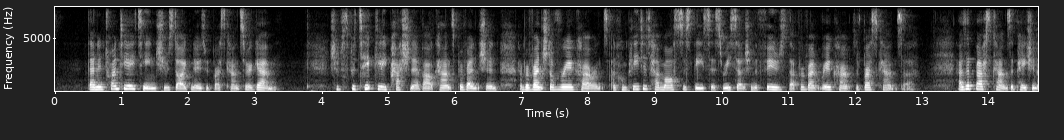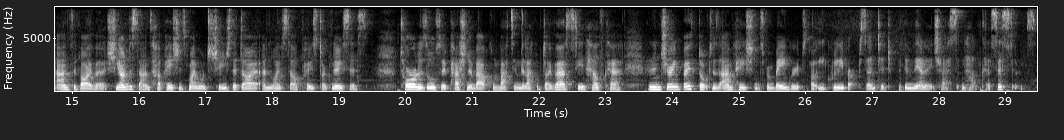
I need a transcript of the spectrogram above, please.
Then in 2018, she was diagnosed with breast cancer again. She was particularly passionate about cancer prevention and prevention of reoccurrence and completed her master's thesis researching the foods that prevent reoccurrence of breast cancer. As a breast cancer patient and survivor, she understands how patients might want to change their diet and lifestyle post diagnosis. Toral is also passionate about combating the lack of diversity in healthcare and ensuring both doctors and patients from BAME groups are equally represented within the NHS and healthcare systems.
